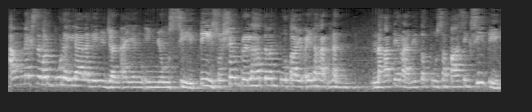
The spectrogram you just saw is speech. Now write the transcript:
Ang next naman po na ilalagay nyo dyan ay ang inyong city. So, syempre, lahat naman po tayo ay naka, nag, nakatira dito po sa Pasig City.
